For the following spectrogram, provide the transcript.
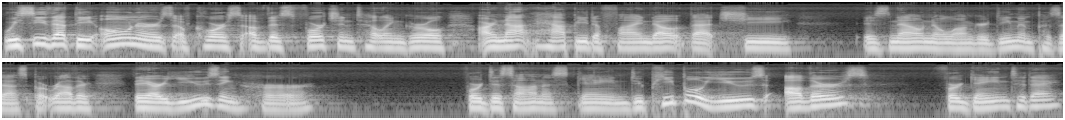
We see that the owners, of course, of this fortune telling girl are not happy to find out that she is now no longer demon possessed, but rather they are using her for dishonest gain. Do people use others for gain today?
